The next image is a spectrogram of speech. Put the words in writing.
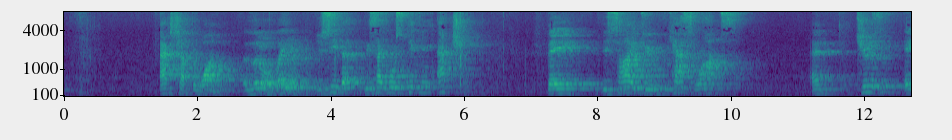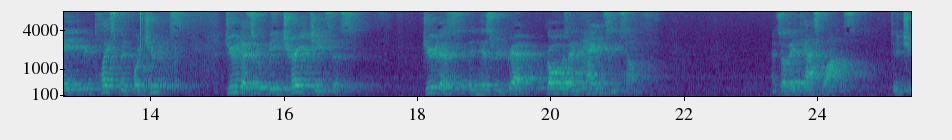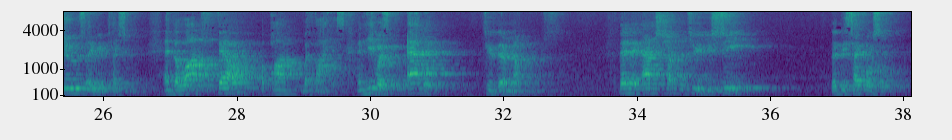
Acts chapter 1, a little later, you see the disciples taking action. They decide to cast lots and choose a replacement for Judas. Judas who betrayed Jesus Judas, in his regret, goes and hangs himself. And so they cast lots to choose a replacement. And the lot fell upon Matthias, and he was added to their numbers. Then in Acts chapter 2, you see the disciples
